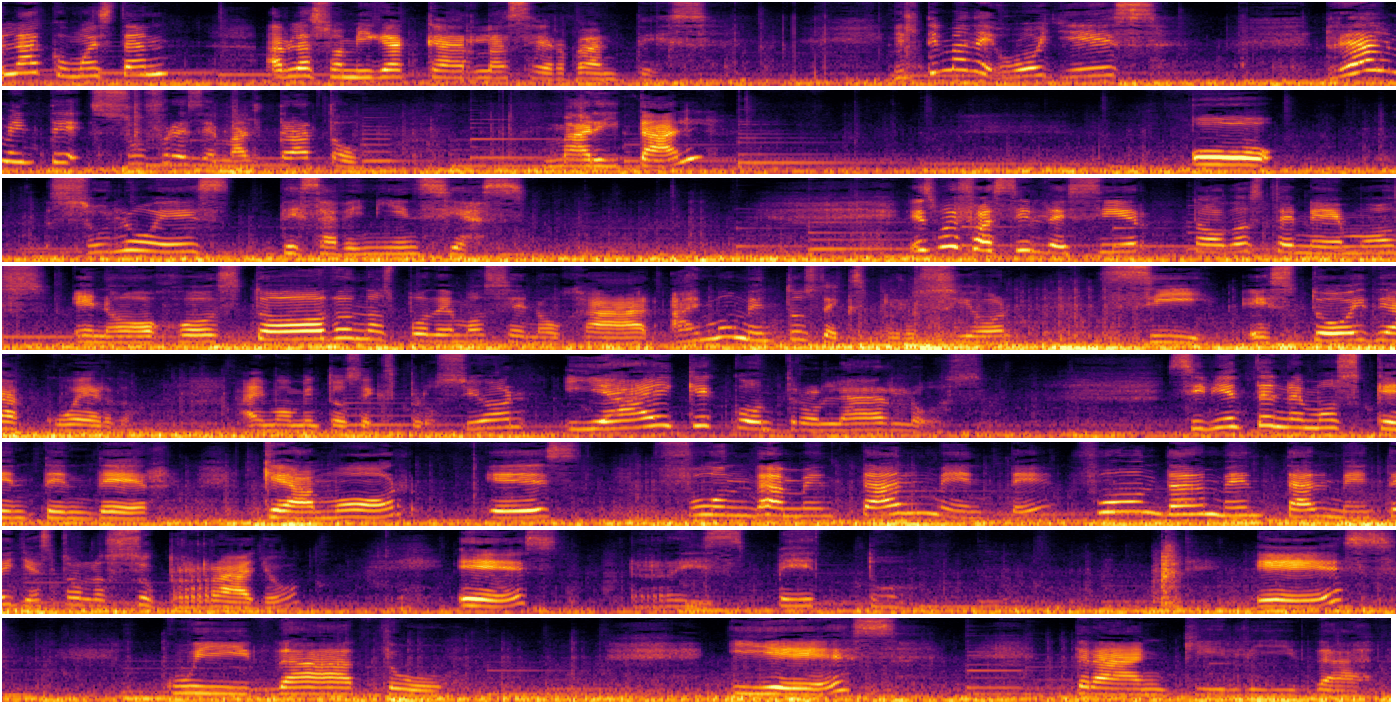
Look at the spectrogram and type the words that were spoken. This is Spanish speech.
Hola, ¿cómo están? Habla su amiga Carla Cervantes. El tema de hoy es, ¿realmente sufres de maltrato marital? ¿O solo es desavenencias? Es muy fácil decir, todos tenemos enojos, todos nos podemos enojar, hay momentos de explosión, sí, estoy de acuerdo hay momentos de explosión y hay que controlarlos. Si bien tenemos que entender que amor es fundamentalmente, fundamentalmente, y esto lo subrayo, es respeto, es cuidado y es tranquilidad.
